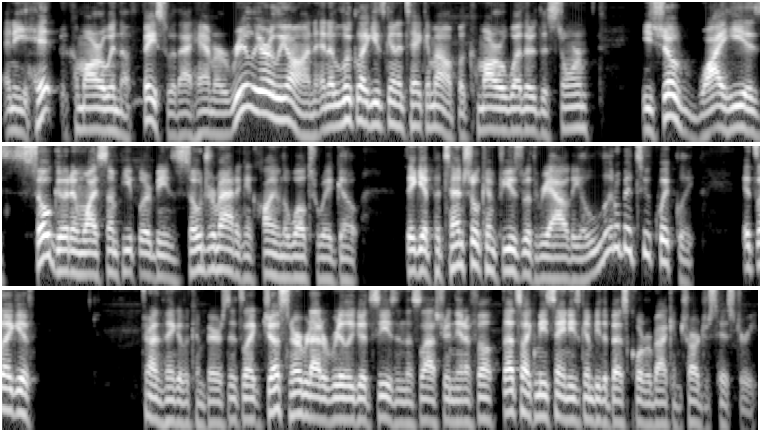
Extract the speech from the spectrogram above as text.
and he hit Kamaru in the face with that hammer really early on, and it looked like he's going to take him out. But Kamaru weathered the storm. He showed why he is so good and why some people are being so dramatic and calling him the welterweight goat. They get potential confused with reality a little bit too quickly. It's like if trying to think of a comparison. It's like Justin Herbert had a really good season this last year in the NFL. That's like me saying he's going to be the best quarterback in Chargers history.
